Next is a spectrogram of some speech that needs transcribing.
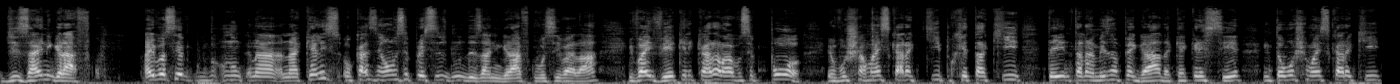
design gráfico. Aí você, na, naquela ocasião, você precisa de um design gráfico, você vai lá e vai ver aquele cara lá. Você, pô, eu vou chamar esse cara aqui porque tá aqui, tem, tá na mesma pegada, quer crescer, então vou chamar esse cara aqui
